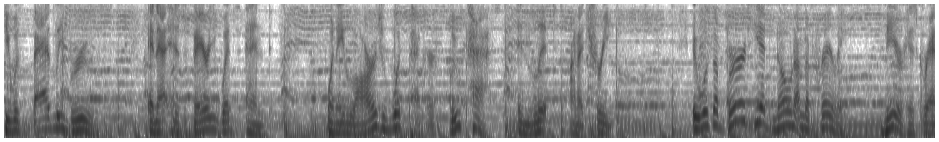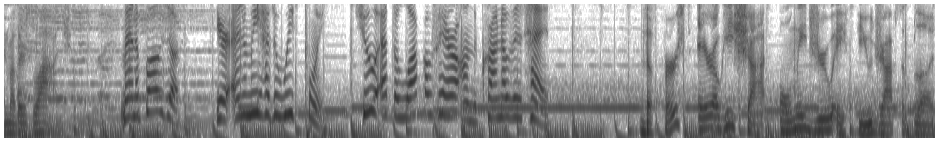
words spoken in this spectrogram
He was badly bruised and at his very wit's end when a large woodpecker flew past and lit on a tree. It was a bird he had known on the prairie near his grandmother's lodge. Manabozho, your enemy has a weak point. Shoot at the lock of hair on the crown of his head. The first arrow he shot only drew a few drops of blood.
